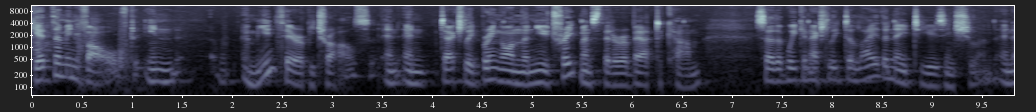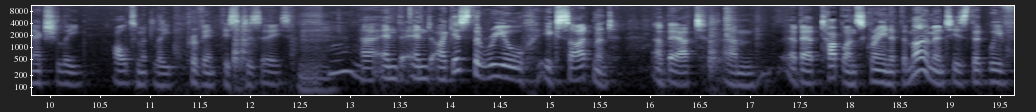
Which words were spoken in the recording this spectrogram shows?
get them involved in immune therapy trials and, and to actually bring on the new treatments that are about to come so that we can actually delay the need to use insulin and actually ultimately prevent this disease. Mm. Uh, and and I guess the real excitement about um, about type one screen at the moment is that we've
